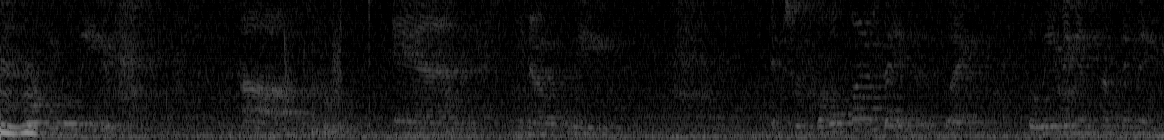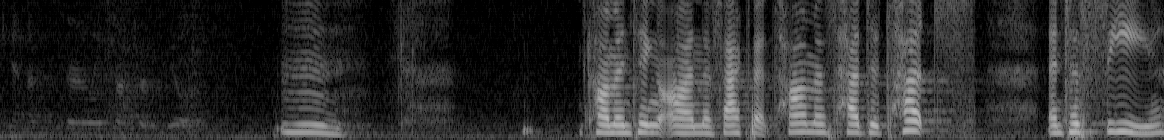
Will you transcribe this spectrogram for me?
mm-hmm. what we believe. Um, and, you know, we, it's just the whole point of faith is like believing in something that you can't necessarily touch or feel. Mm. Commenting on the fact that Thomas had to touch and to see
